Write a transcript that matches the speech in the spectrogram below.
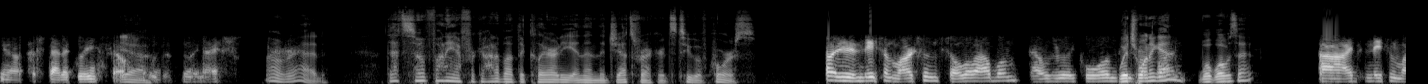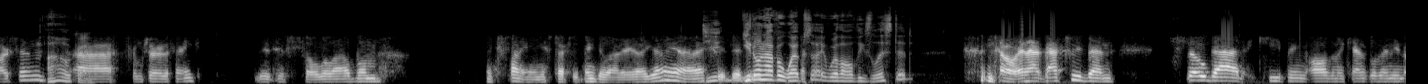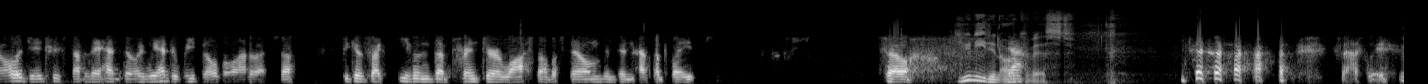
you know, aesthetically. So Yeah. it was really nice. Oh, rad. That's so funny. I forgot about the clarity and then the Jets records too. Of course. Oh, yeah, Nathan Larson's solo album that was really cool. Which one again? fun. What what was that? Uh, Nathan Larson. Oh, okay. Uh, from Shudder to Think did his solo album. It's funny when you start to think about it. You're like, oh yeah, Do you, did you don't have a website with all these listed? no, and I've actually been so bad at keeping all the mechanicals. I mean, all the Jade Tree stuff. They had to like we had to rebuild a lot of that stuff because like even the printer lost all the films and didn't have the plates. So You need an Yeah. archivist. exactly.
